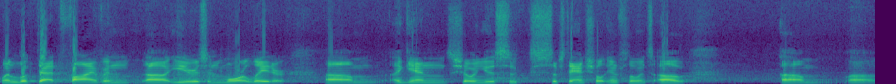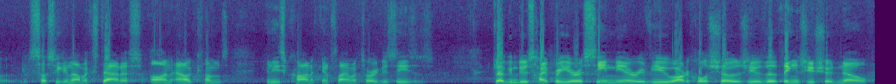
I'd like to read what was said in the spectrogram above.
when looked at five and, uh, years and more later. Um, again, showing you the su substantial influence of um, uh, socioeconomic status on outcomes in these chronic inflammatory diseases. Drug-induced hyperuricemia review article shows you the things you should know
